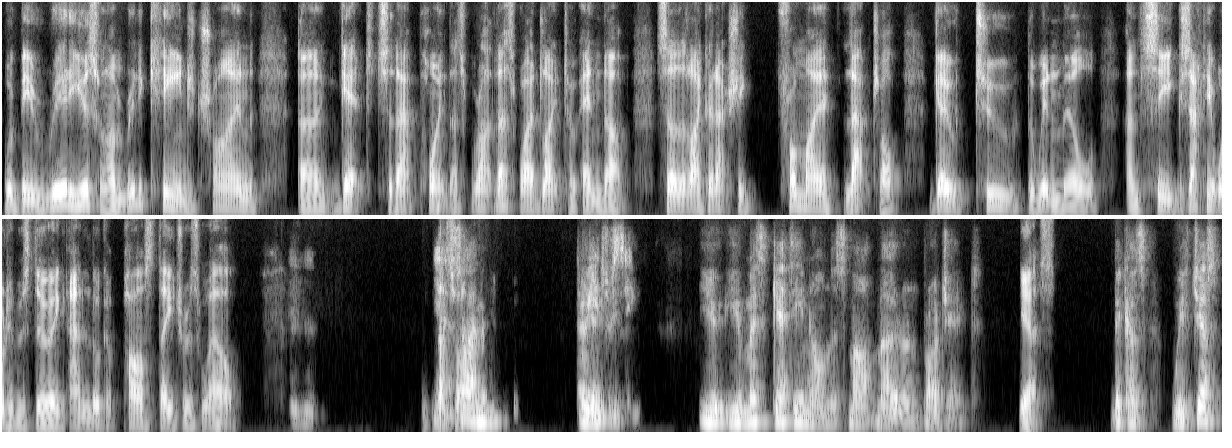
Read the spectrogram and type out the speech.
would be really useful. I'm really keen to try and uh, get to that point. That's right. That's why I'd like to end up so that I could actually, from my laptop, go to the windmill and see exactly what it was doing and look at past data as well. Mhm. That's Yeah. what Simon, Very you- interesting. You you must get in on the Smart Molen project yes. because we've just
